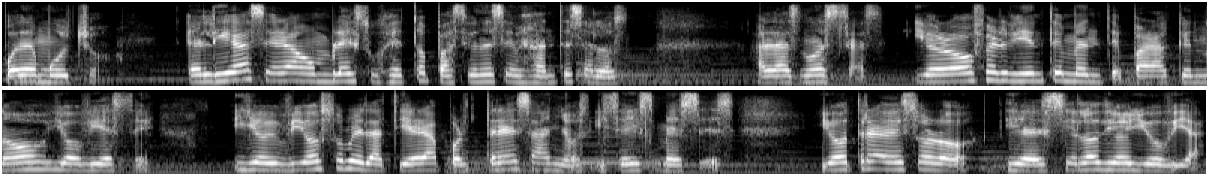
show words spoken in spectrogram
puede mucho. Elías era hombre sujeto a pasiones semejantes a las nuestras, y oró fervientemente para que no lloviese, y llovió sobre la tierra por tres años y seis meses. Y otra vez oró, y el cielo dio lluvia,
